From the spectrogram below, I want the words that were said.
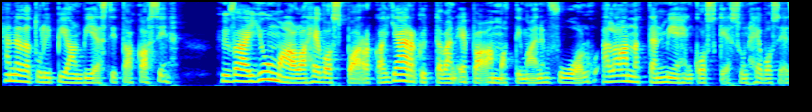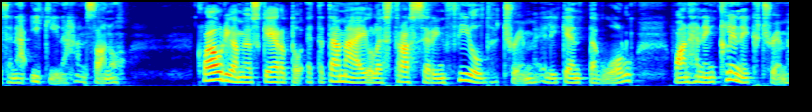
Häneltä tuli pian viesti takaisin. Hyvä Jumala, hevosparka, järkyttävän epäammattimainen vuolu. Älä anna tämän miehen koskea sun hevoseesi enää ikinä, hän sanoi. Claudia myös kertoi, että tämä ei ole Strasserin field trim, eli kenttävuolu, vaan hänen clinic trim,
